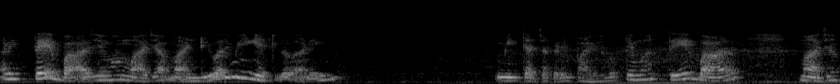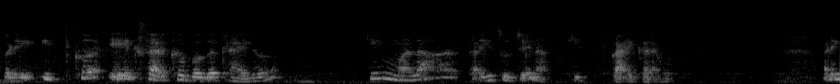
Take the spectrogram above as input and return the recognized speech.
आणि ते बाळ जेव्हा माझ्या मांडीवर मी घेतलं आणि मी त्याच्याकडे पाहिलं तेव्हा ते बाळ माझ्याकडे इतकं एकसारखं बघत राहिलं की मला काही सुचेना की काय करावं. आणि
